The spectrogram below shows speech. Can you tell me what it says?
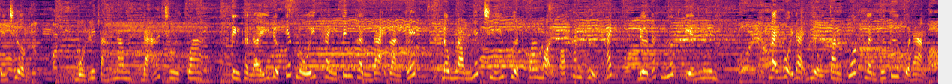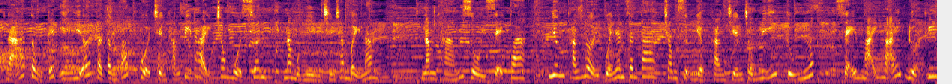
chiến trường. 48 năm đã trôi qua, tinh thần ấy được tiếp nối thành tinh thần đại đoàn kết, đồng lòng nhất trí vượt qua mọi khó khăn thử thách, đưa đất nước tiến lên. Đại hội đại biểu toàn quốc lần thứ tư của Đảng đã tổng kết ý nghĩa và tầm vóc của chiến thắng vĩ đại trong mùa xuân năm 1975. Năm tháng rồi sẽ qua, nhưng thắng lợi của nhân dân ta trong sự nghiệp kháng chiến chống Mỹ, cứu nước sẽ mãi mãi được ghi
